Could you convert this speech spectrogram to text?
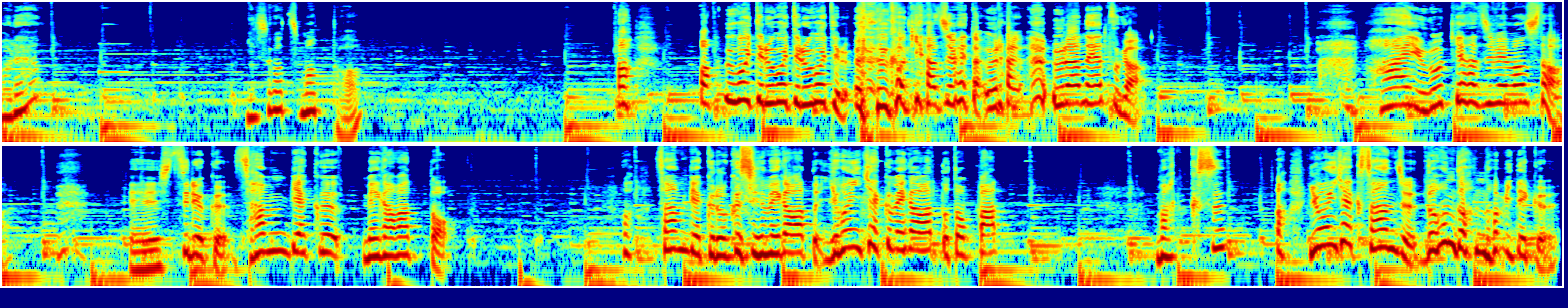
あれ？水が詰まった？ああ動いてる動いてる動いてる。動き始めた。裏裏のやつが。はい動き始めました。えー、出力300メガワット。あ360メガワット。400メガワット突破。マックス？あ430どんどん伸びてく。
